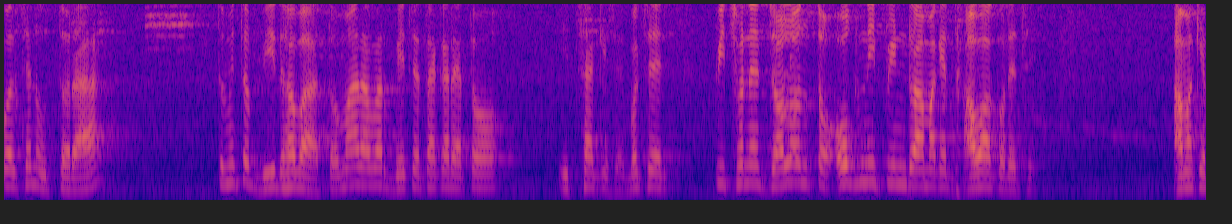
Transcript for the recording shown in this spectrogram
বলছেন, উত্তরা, তুমি তো বিধবা, তোমার আবার বেঁচে থাকার এত ইচ্ছা কিসে বলছে পিছনে জ্বলন্ত অগ্নিপিণ্ড আমাকে ধাওয়া করেছে, আমাকে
